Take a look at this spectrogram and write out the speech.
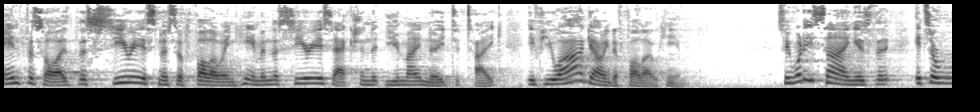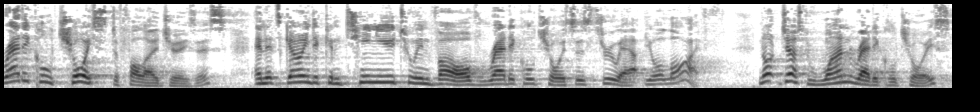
emphasize the seriousness of following him and the serious action that you may need to take if you are going to follow him. See, what he's saying is that it's a radical choice to follow Jesus, and it's going to continue to involve radical choices throughout your life. Not just one radical choice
